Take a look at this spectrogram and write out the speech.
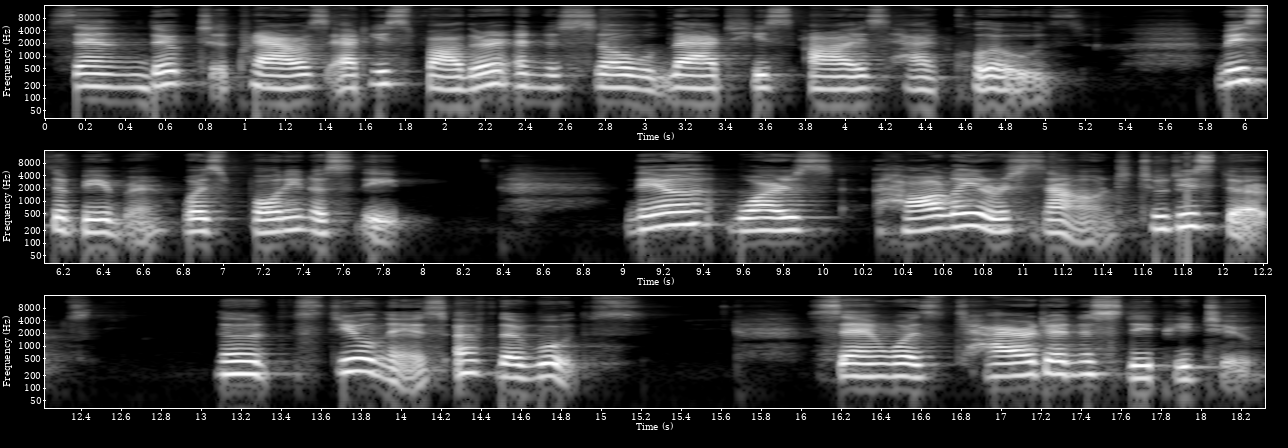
Sam looked across at his father and saw that his eyes had closed. Mr. Beaver was falling asleep. There was hardly a sound to disturb the stillness of the woods. Sam was tired and sleepy too.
